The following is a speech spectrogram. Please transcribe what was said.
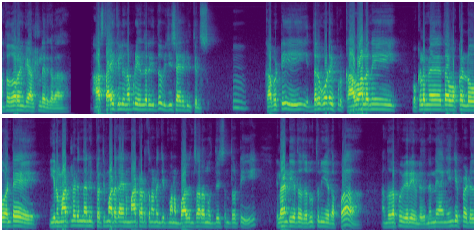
అంత దూరం ఇంకా వెళ్ళట్లేదు కదా. ఆ స్థాయికి వెళ్ళినప్పుడు ఏం జరిగిద్దో విజయసాయిరెడ్డికి తెలుసు. కాబట్టి ఇద్దరు కూడా ఇప్పుడు కావాలని ఒకళ్ళ మీద ఒకళ్ళు అంటే ఈయన మాట్లాడిన దానికి ప్రతి మాటగా ఆయన మాట్లాడుతున్నాడని చెప్పి మనం భావించాలన్న ఉద్దేశంతో ఇలాంటి ఏదో జరుగుతున్నాయే తప్ప అంత తప్ప వేరే ఏం లేదు. నిన్న ఆయన ఏం చెప్పాడు?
